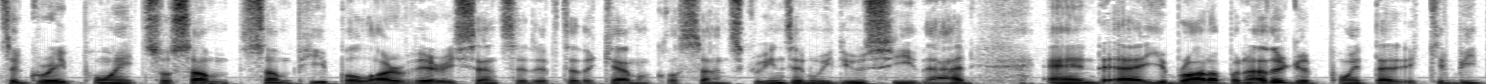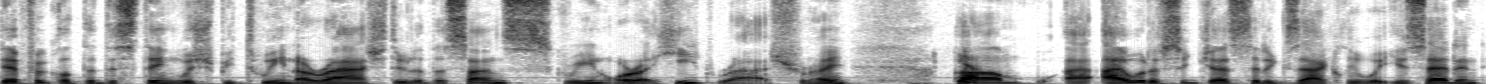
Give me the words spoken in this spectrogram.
It's a great point. So some some people are very sensitive to the chemical sunscreens, and we do see that. And uh, you brought up another good point that it can be difficult to distinguish between a rash due to the sunscreen or a heat rash, right? Yeah. Um, I would have suggested exactly what you said. And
